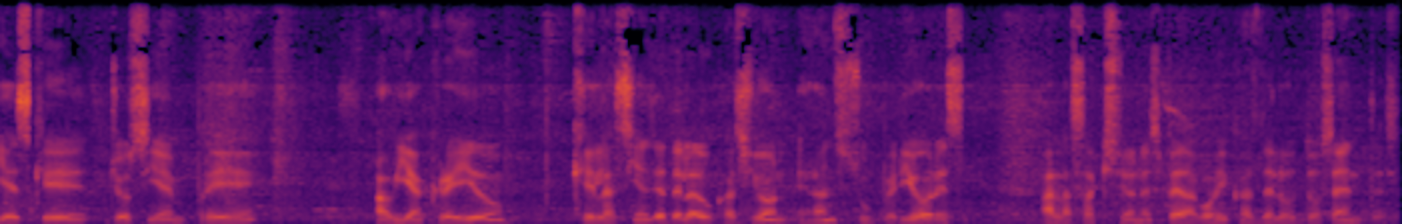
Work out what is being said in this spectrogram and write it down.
y es que yo siempre había creído que las ciencias de la educación eran superiores a las acciones pedagógicas de los docentes.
